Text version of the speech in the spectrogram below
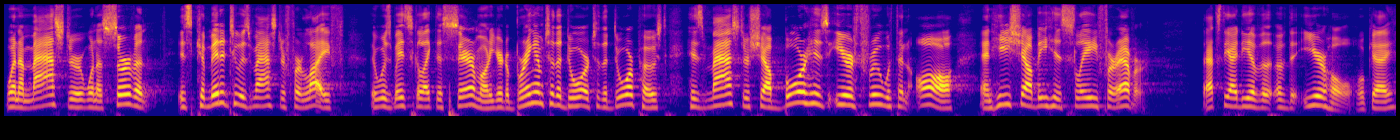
when a master, when a servant is committed to his master for life, there was basically like this ceremony. You're to bring him to the door, to the doorpost. His master shall bore his ear through with an awl, and he shall be his slave forever. That's the idea of of the ear hole, okay?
